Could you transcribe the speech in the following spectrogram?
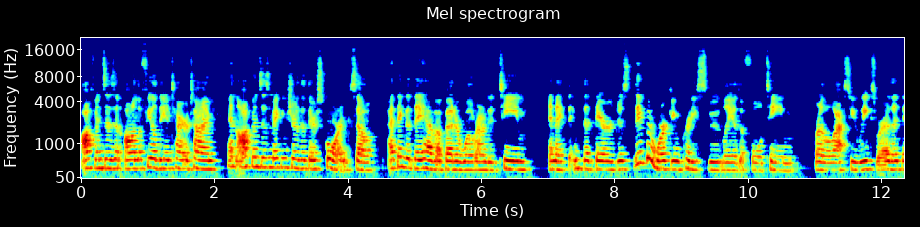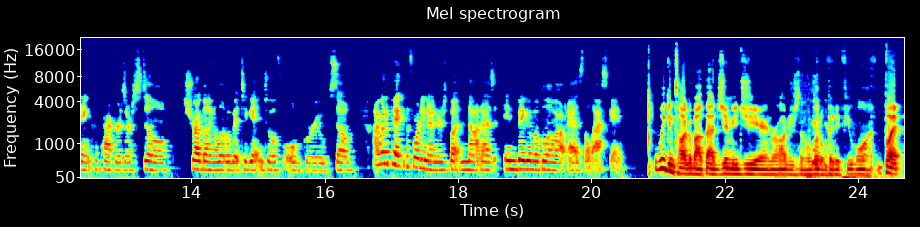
offense isn't on the field the entire time, and the offense is making sure that they're scoring. So I think that they have a better, well-rounded team, and I think that they're just they've been working pretty smoothly as a full team for the last few weeks. Whereas I think the Packers are still struggling a little bit to get into a full groove. So I'm going to pick the 49ers, but not as in big of a blowout as the last game. We can talk about that Jimmy G, Aaron Rodgers in a little bit if you want. But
